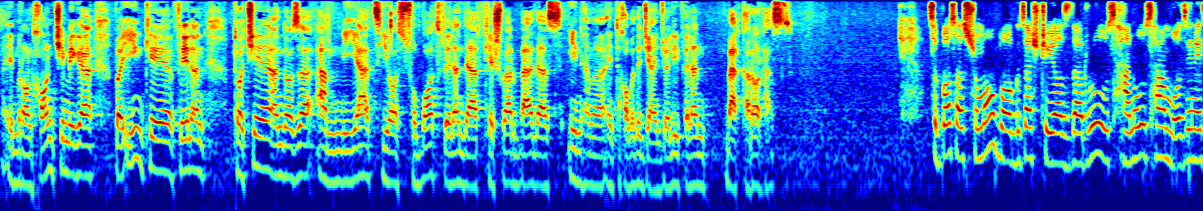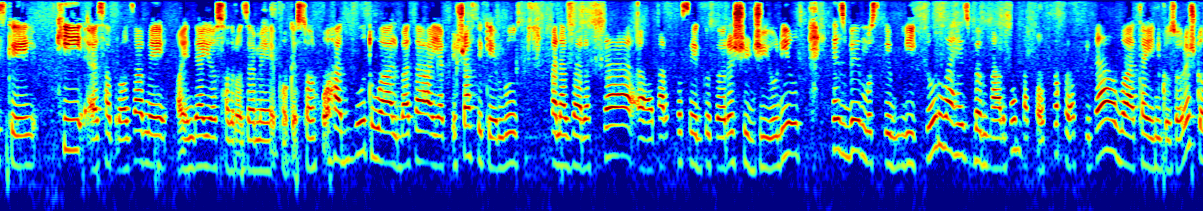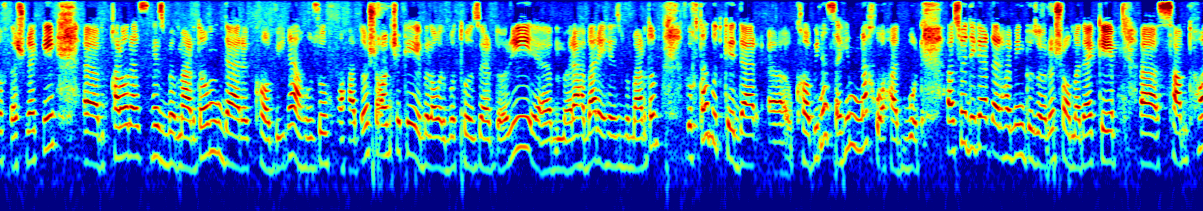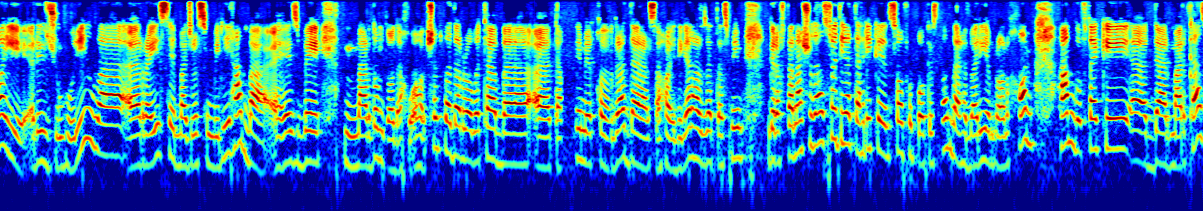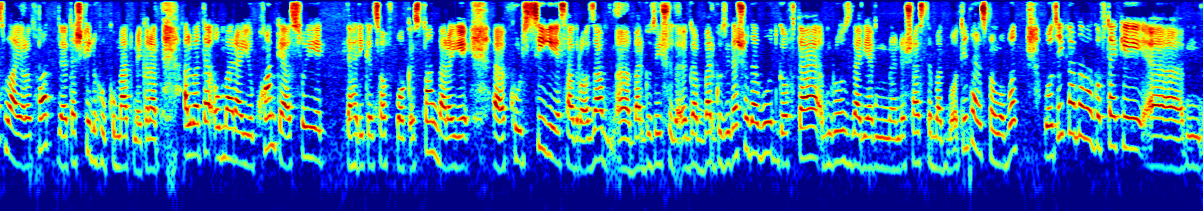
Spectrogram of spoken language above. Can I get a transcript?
امران خان چی میگه و اینکه فعلا تا چه اندازه امنیت یا ثبات فعلا در کشور بعد از این همه انتخابات جنجالی فعلا برقرار هست. سپاس از شما. با گذشت 11 روز هنوز هم واضح نیست که کی صدر آینده یا صدر پاکستان خواهد بود و البته یک پیشرفتی که امروز به نظر در اساس گزارش جیو نیوز حزب مسلم لیگ نور و حزب مردم به توافق رسیده و تا این گزارش گفته شده که قرار است حزب مردم در کابینه حضور خواهد داشت. آنچه که بلاول بوتو زرداری رهبر حزب مردم گفته بود که در کابینه سهیم نخواهد بود. از سوی دیگر در همین گزارش آمده که سمت های جمهوری و رئیس مجلس ملی هم به حزب مردم داده خواهد شد و در رابطه به تقسیم قدرت در عرصه های دیگر هر تصمیم گرفته نشده است. و دیگر تحریک انصاف پاکستان در رهبری عمران خان هم گفته که در مرکز و ایالت ها تشکیل حکومت می‌کند. البته عمر ایوب خان که از سوی تحریک انصاف پاکستان برای کرسی صدر برگزیده شده برگزیده شده بود گفته امروز در یک نشست مطبوعاتی در اسلام آباد واضح کرده و گفته که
